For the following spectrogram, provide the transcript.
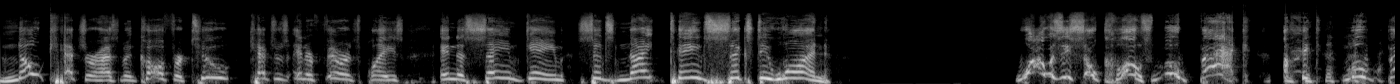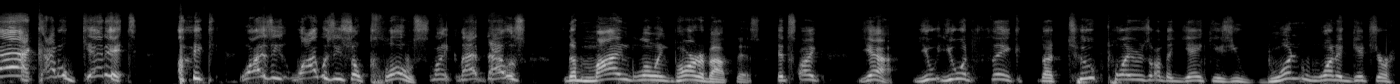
no catcher has been called for two catcher's interference plays in the same game since 1961. Why was he so close? Move back. Like, move back. I don't get it. Like, why is he why was he so close? Like that that was the mind-blowing part about this. It's like, yeah, you you would think the two players on the Yankees you wouldn't want to get your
